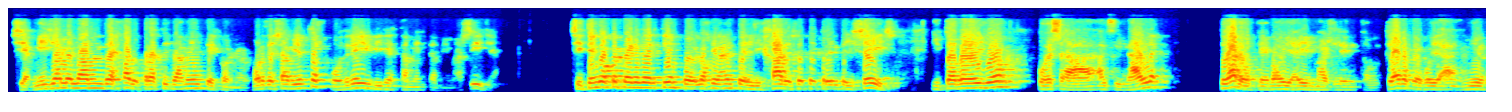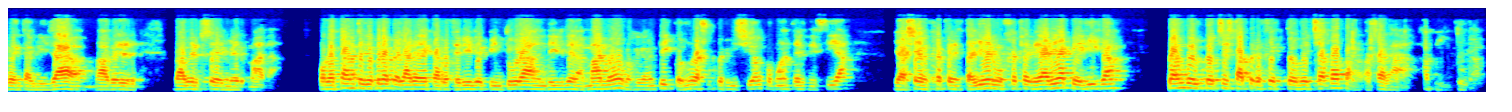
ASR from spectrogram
Si a mí ya me lo han dejado prácticamente con los bordes abiertos, podré ir directamente a mi masilla. Si tengo que perder tiempo, lógicamente, en lijar ese P36 y todo ello, pues al final, claro que voy a ir más lento. Claro que voy a, mi rentabilidad va a, ver, va a verse mermada. Por lo tanto, yo creo que el área de carrocería y de pintura han de ir de la mano, lógicamente, y con una supervisión, como antes decía, ya sea un jefe de taller, un jefe de área, que diga cuándo el coche está perfecto de chapa para pasar a pintura.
